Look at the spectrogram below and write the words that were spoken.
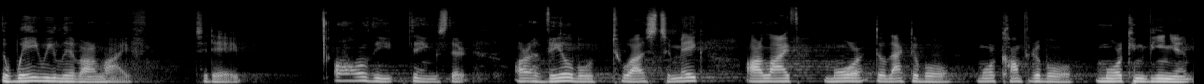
the way we live our life today all the things that are available to us to make our life more delectable, more comfortable, more convenient.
